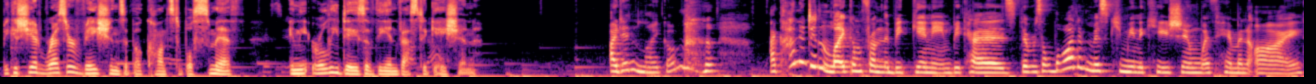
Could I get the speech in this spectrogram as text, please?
because she had reservations about Constable Smith in the early days of the investigation. I didn't like him. I kind of didn't like him from the beginning because there was a lot of miscommunication with him and I.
